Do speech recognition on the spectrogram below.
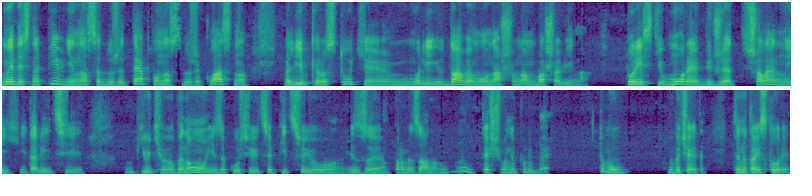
Ми десь на півдні, у нас все дуже тепло, у нас дуже класно, олівки ростуть, е, молію давимо, наша нам ваша війна. Туристів море, бюджет шалений, італійці п'ють вино і закусуються піцею із пармезаном. Ну, те, що вони полюбляють. Тому, вибачайте, це не та історія.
